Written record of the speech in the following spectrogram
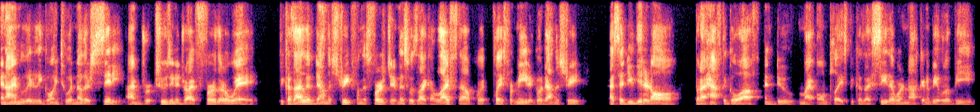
And I'm literally going to another city. I'm dr- choosing to drive further away because I live down the street from this first gym. This was like a lifestyle place for me to go down the street. I said, you get it all but I have to go off and do my own place because I see that we're not going to be able to be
